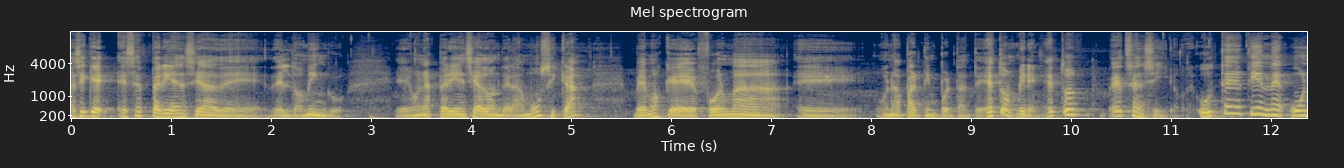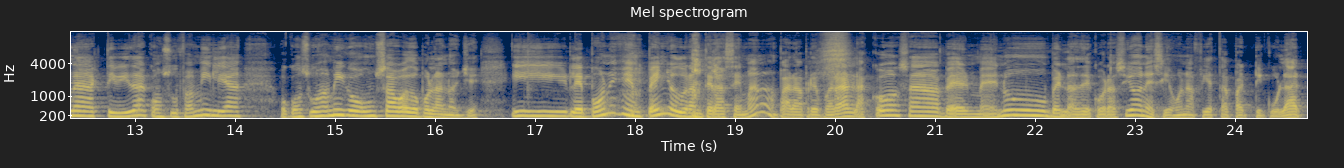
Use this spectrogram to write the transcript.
Así que esa experiencia del domingo es una experiencia donde la música vemos que forma eh, una parte importante. Esto, miren, esto es sencillo. Usted tiene una actividad con su familia o con sus amigos un sábado por la noche y le ponen empeño durante la semana para preparar las cosas, ver el menú, ver las decoraciones, si es una fiesta particular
